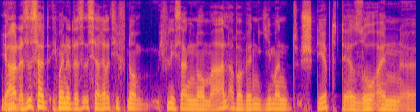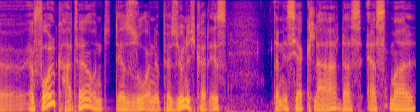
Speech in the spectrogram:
ja, das ist halt, ich meine, das ist ja relativ, ich will nicht sagen normal, aber wenn jemand stirbt, der so einen äh, Erfolg hatte und der so eine Persönlichkeit ist, dann ist ja klar, dass erstmal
